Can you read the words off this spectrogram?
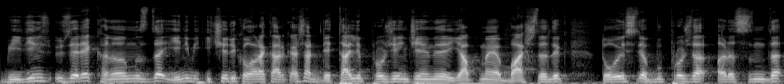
Bildiğiniz üzere kanalımızda yeni bir içerik olarak arkadaşlar detaylı proje incelemeleri yapmaya başladık. Dolayısıyla bu projeler arasında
